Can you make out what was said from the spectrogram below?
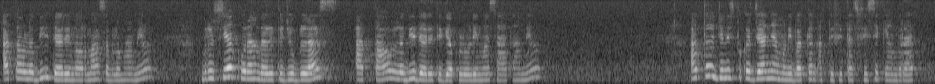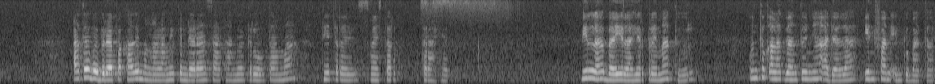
atau lebih dari normal sebelum hamil, berusia kurang dari 17 atau lebih dari 35 saat hamil, atau jenis pekerjaan yang melibatkan aktivitas fisik yang berat, atau beberapa kali mengalami pendarahan saat hamil terutama di semester terakhir. Bila bayi lahir prematur, untuk alat bantunya adalah infant incubator.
